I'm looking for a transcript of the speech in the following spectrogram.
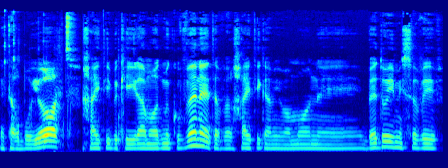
לתרבויות. חייתי בקהילה מאוד מקוונת, אבל חייתי גם עם המון אה, בדואים מסביב.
